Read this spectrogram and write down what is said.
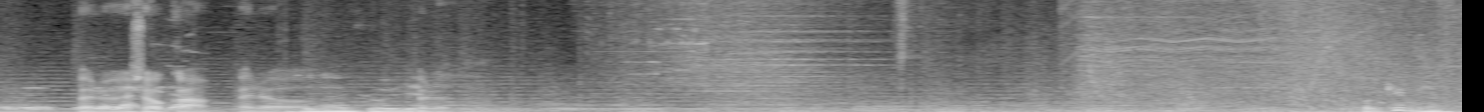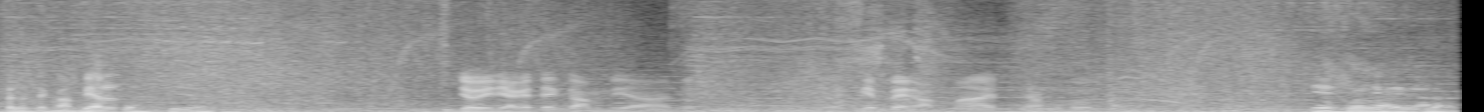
Pues, pues, Pero la eso pero. Pero ¿Por qué? Pero te No cambia el- mientas, tío. Yo diría que te cambia los, los que pegan más, esas cosas. Sí, eso Pues la, que vida- gana.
